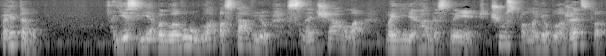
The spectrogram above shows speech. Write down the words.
Поэтому, если я во главу угла поставлю сначала мои радостные чувства, мое блаженство,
